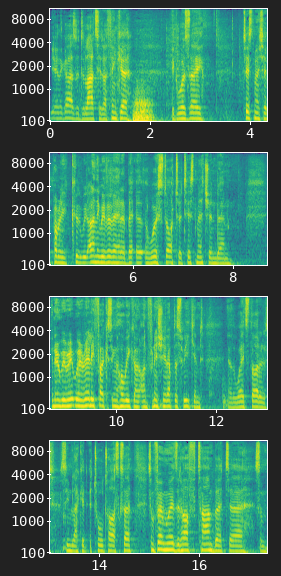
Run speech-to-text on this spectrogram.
Yeah, the guys are delighted. I think uh, it was a test match that probably could. We, I don't think we've ever had a, be- a worse start to a test match, and um, you know we re- we're really focusing the whole week on, on finishing it up this week. And you know, the way it started seemed like a, a tall task. So some firm words at half time, but uh, some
